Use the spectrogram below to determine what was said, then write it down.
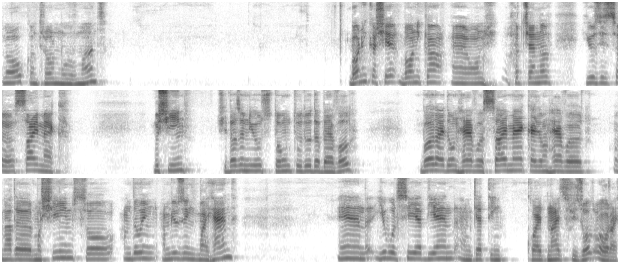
slow control movement. Bonica, Bonica uh, on her channel uses a Simac machine. She doesn't use stone to do the bevel, but I don't have a Simac. I don't have a another machine, so I'm doing. I'm using my hand, and you will see at the end I'm getting quite nice results. Or I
